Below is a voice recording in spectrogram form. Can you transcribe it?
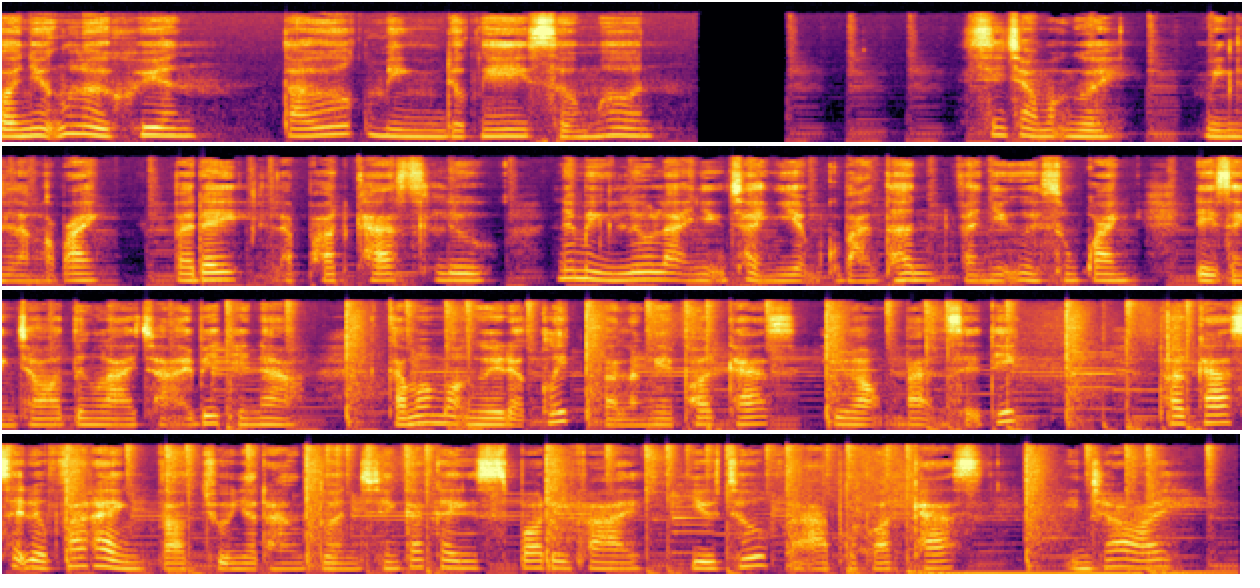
Có những lời khuyên ta ước mình được nghe sớm hơn. Xin chào mọi người, mình là Ngọc Anh và đây là podcast Lưu, nơi mình lưu lại những trải nghiệm của bản thân và những người xung quanh để dành cho tương lai trái biết thế nào. Cảm ơn mọi người đã click và lắng nghe podcast, hy vọng bạn sẽ thích. Podcast sẽ được phát hành vào chủ nhật hàng tuần trên các kênh Spotify, YouTube và Apple Podcast. Enjoy!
